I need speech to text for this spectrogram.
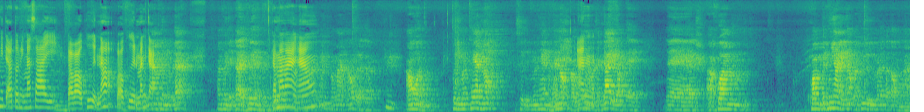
มีแต่เอาตัวนี้มาใส่ก็เว้าพื้นเนาะเว้าพื้นมันก็ทางเพิ่นแล้วทางเพิ่นอยากได้เพื่อนเพิ่นก็มาม่างเอา มาม่างเอาแล้วก็อืมเอาอันเพิ่นมาแทนเนาะซื้อมาแทนนั่นแหละเนาะเราอันจะได้หรอกแต่แต่อ่าความ ความเป็นผู้ใหญ่เนาะก็คือมันก็ต้องอ่า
